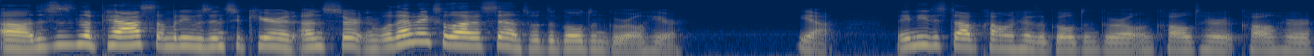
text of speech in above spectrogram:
uh, this is in the past. Somebody was insecure and uncertain. Well, that makes a lot of sense with the Golden Girl here. Yeah. They need to stop calling her the golden girl and called her call her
